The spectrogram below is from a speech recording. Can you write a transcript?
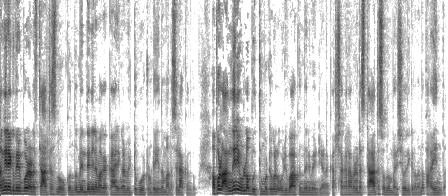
അങ്ങനെയൊക്കെ വരുമ്പോഴാണ് സ്റ്റാറ്റസ് നോക്കുന്നതും എന്തെങ്കിലുമൊക്കെ കാര്യങ്ങൾ വിട്ടുപോയിട്ടുണ്ട് എന്ന് മനസ്സിലാക്കുന്നതും. അപ്പോൾ അങ്ങനെയുള്ള ബുദ്ധിമുട്ടുകൾ ഒഴിവാക്കുന്നതിന് വേണ്ടിയാണ് കർഷകർ അവരുടെ സ്റ്റാറ്റസ് ഒന്നും പരിശോധിക്കണമെന്ന് പറയുന്നത്.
